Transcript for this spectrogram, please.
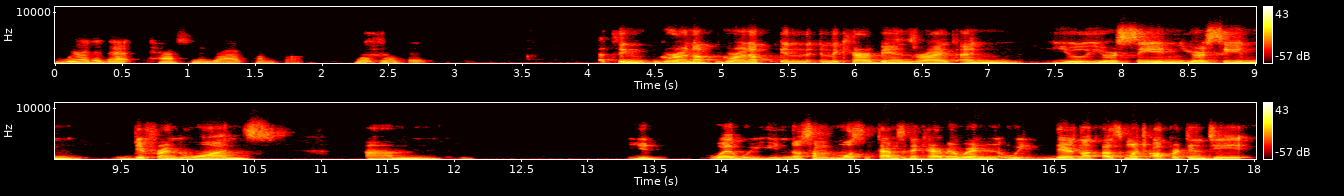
where did that passion and drive come from? What was it? I think growing up, growing up in in the Caribbean, right, and you you're seeing you're seeing different ones. Um, you well, we, you know, some most of the times in the Caribbean, we're, we, there's not as much opportunity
